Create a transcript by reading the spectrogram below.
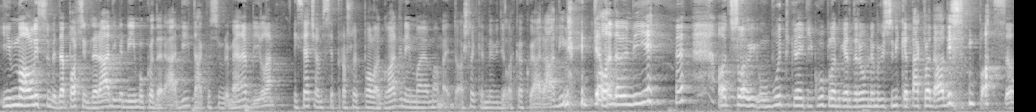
i molili su me da počnem da radim jer nije imao ko da radi, takva su vremena bila. I sjećam se, prošlo je pola godine i moja mama je došla i kad me vidjela kako ja radim, tela da me nije. Otišla u butik neki kupila mi garderobu, nema više nikad takva da odiš u posao.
